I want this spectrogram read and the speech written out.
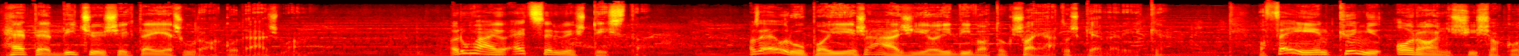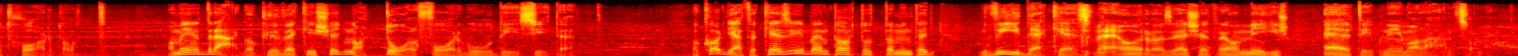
Heted dicsőség teljes uralkodásban. A ruhája egyszerű és tiszta. Az európai és ázsiai divatok sajátos keveréke. A fején könnyű arany sisakot hordott, amelyet drága kövek és egy nagy tollforgó díszített. A kardját a kezében tartotta, mint egy védekezve arra az esetre, ha mégis eltépném a láncomat.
